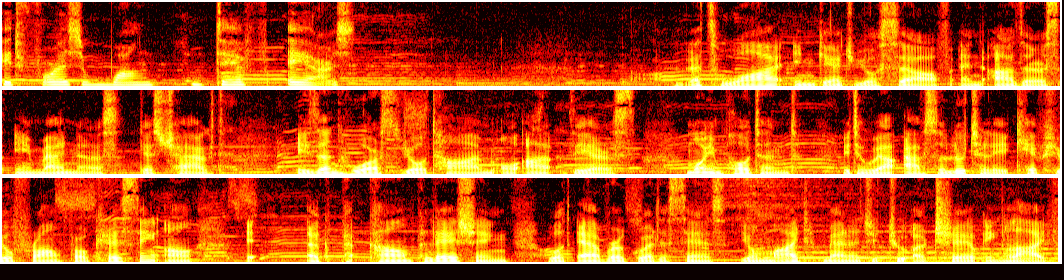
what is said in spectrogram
it forces one deaf ears. That's why engage yourself and others in manners distract isn't worth your time or theirs. More important, it will absolutely keep you from focusing on accomplishing whatever great things you might manage to achieve in life,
